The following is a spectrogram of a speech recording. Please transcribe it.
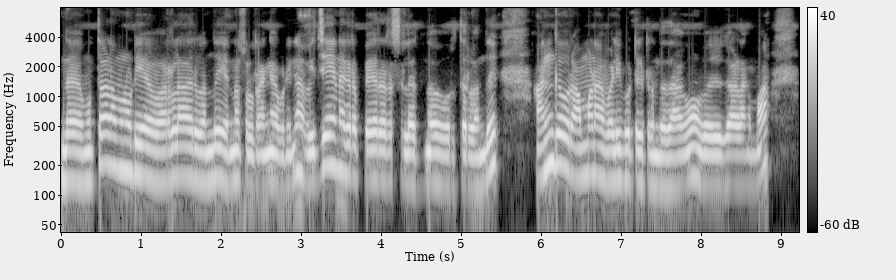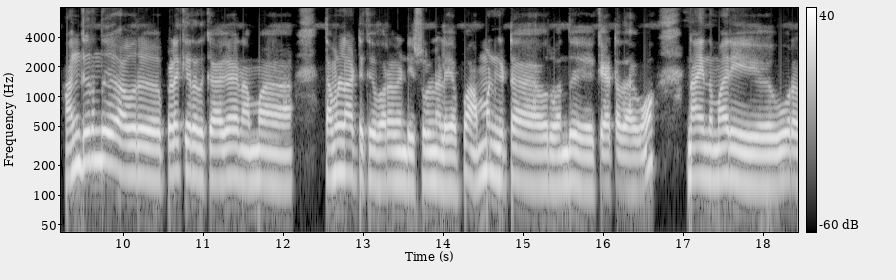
இந்த முத்தாளம்மனுடைய வரலாறு வந்து என்ன சொல்கிறாங்க அப்படின்னா விஜயநகர பேரரசில் இருந்த ஒருத்தர் வந்து அங்கே ஒரு அம்மனை வழிபட்டுக்கிட்டு இருந்ததாகவும் வெகு காலமாக அங்கிருந்து அவர் பிழைக்கிறதுக்காக நம்ம தமிழ்நாட்டுக்கு வர வேண்டிய சூழ்நிலை அப்போ அம்மன் கிட்ட அவர் வந்து கேட்டதாகவும் நான் இந்த மாதிரி ஊரை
